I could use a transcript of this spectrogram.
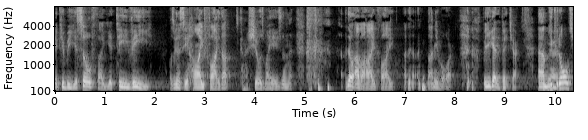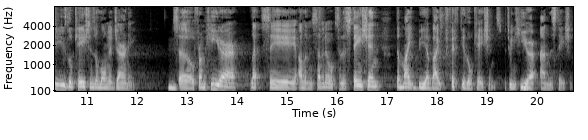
it could be your sofa, your TV. I was going to say hi-fi. That kind of shows my age, doesn't it? I don't have a hi-fi not anymore, but you get the picture. Um, yeah. You could also use locations along a journey. Mm. So from here, let's say I live in Sevenoaks to the station, there might be about 50 locations between hmm. here mm. and the station.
